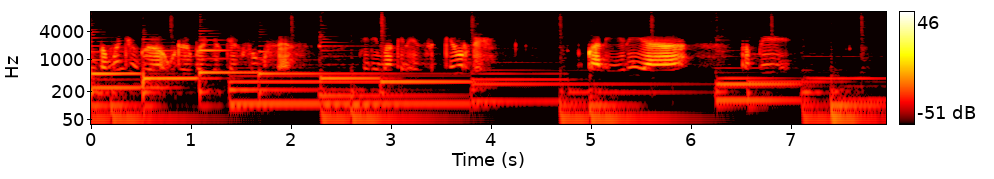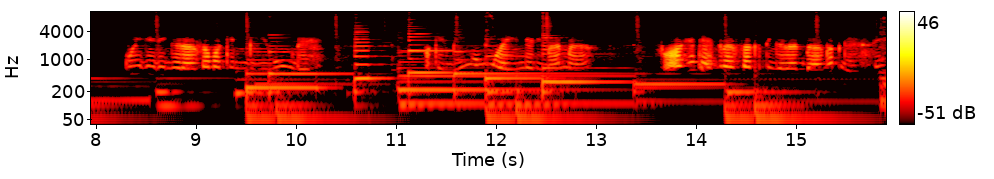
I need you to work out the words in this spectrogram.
teman-teman juga udah banyak yang sukses. Jadi makin insecure deh. Bukan iri ya tapi gue jadi ngerasa makin bingung deh. Makin bingung mulainya dari mana. Soalnya kayak ngerasa ketinggalan banget gak sih?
